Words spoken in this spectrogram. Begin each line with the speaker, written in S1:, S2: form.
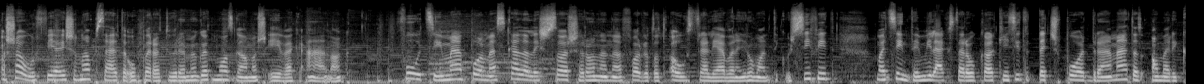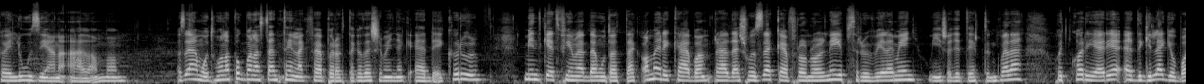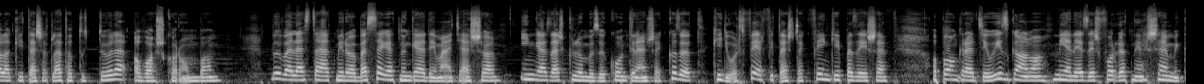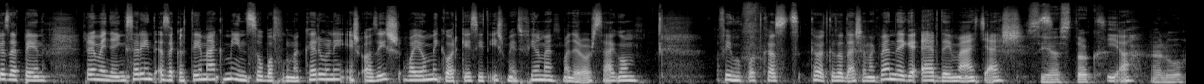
S1: A Saul fia és a napszállta operatőre mögött mozgalmas évek állnak. Fó címmel Paul Mescallal és Saoirse Ronannal forgatott Ausztráliában egy romantikus szifit, majd szintén világsztárokkal készített egy sportdrámát az amerikai Louisiana államban. Az elmúlt hónapokban aztán tényleg felpörögtek az események Erdély körül. Mindkét filmet bemutatták Amerikában, ráadásul Zac Efronról népszerű vélemény, mi is egyetértünk vele, hogy karrierje eddigi legjobb alakítását láthatjuk tőle a Vaskaromban. Bőven lesz tehát miről beszélgetnünk Erdély Mátyással. Ingázás különböző kontinensek között, kigyúrt férfitestek fényképezése, a pankráció izgalma, milyen érzés forgatni a semmi közepén. Reményeink szerint ezek a témák mind szóba fognak kerülni, és az is, vajon mikor készít ismét filmet Magyarországon. A Filmok Podcast következő adásának vendége Erdély Mátyás.
S2: Sziasztok!
S1: Szia!
S2: Hello!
